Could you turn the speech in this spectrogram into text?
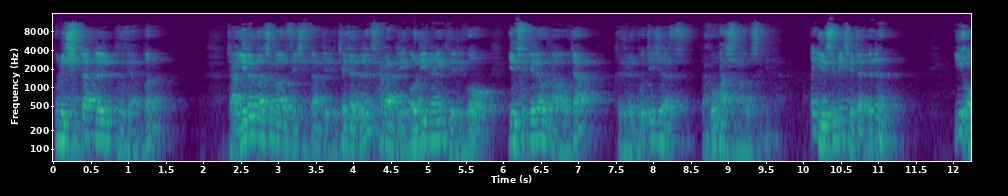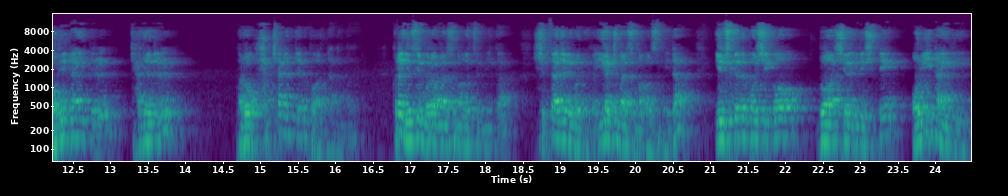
오늘 13절 보세요 한번. 자 이런 말씀하고 있어요 13절 제자들은 사람들이 어린아이 데리고 예수께로 나오자 그들을 꾸짖으셨다고 말씀하고 있습니다. 예수님의 제자들은 이 어린아이들 자녀들을 바로 죄로 보았다는 거예요. 그러나 예수님 뭐라고 말씀하고 있습니까? 14절에 보니까 이같이 말씀하고 있습니다. 예수께서 보시고 노하시어 이르시되 어린아이들이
